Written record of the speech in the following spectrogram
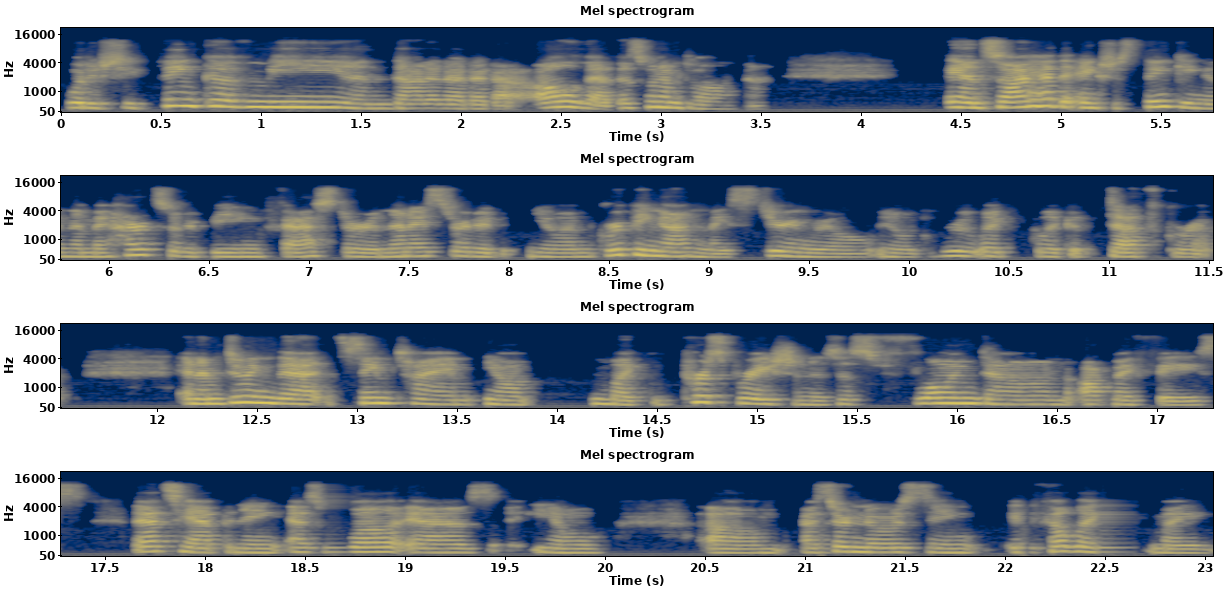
what does she think of me and da da da da da. All of that. That's what I'm dwelling on and so I had the anxious thinking, and then my heart started beating faster. And then I started, you know, I'm gripping on my steering wheel, you know, like like a death grip, and I'm doing that at the same time, you know, like perspiration is just flowing down off my face. That's happening, as well as you know, um, I started noticing it felt like my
